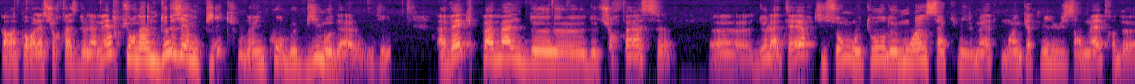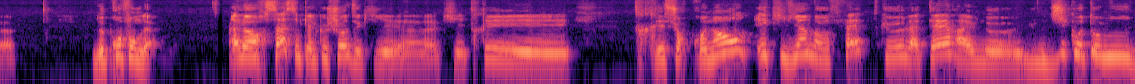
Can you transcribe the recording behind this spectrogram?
par rapport à la surface de la mer. Puis on a un deuxième pic, on a une courbe bimodale, on dit, avec pas mal de, de surfaces de la Terre qui sont autour de moins 5000 mètres, moins 4800 mètres de, de profondeur. Alors ça, c'est quelque chose qui est, euh, qui est très, très surprenant et qui vient d'un fait que la Terre a une, dichotomie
